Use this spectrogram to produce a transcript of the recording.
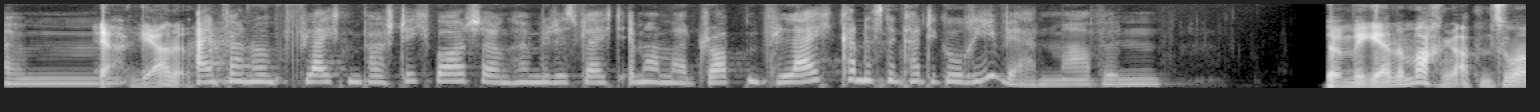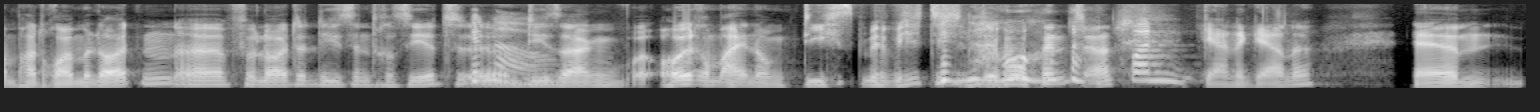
Ähm, Ja, gerne. Einfach nur vielleicht ein paar Stichworte, dann können wir das vielleicht immer mal droppen. Vielleicht kann es eine Kategorie werden, Marvin. Können wir gerne machen. Ab und zu mal ein paar Träume deuten äh, für Leute, die es interessiert, Genau. äh, die sagen, eure Meinung, die ist mir wichtig in dem Genau. Moment. Ja. Gerne, gerne. Ähm,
